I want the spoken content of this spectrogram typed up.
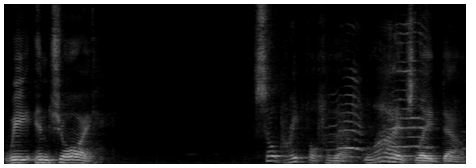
we enjoy. So grateful for that. Lives laid down.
